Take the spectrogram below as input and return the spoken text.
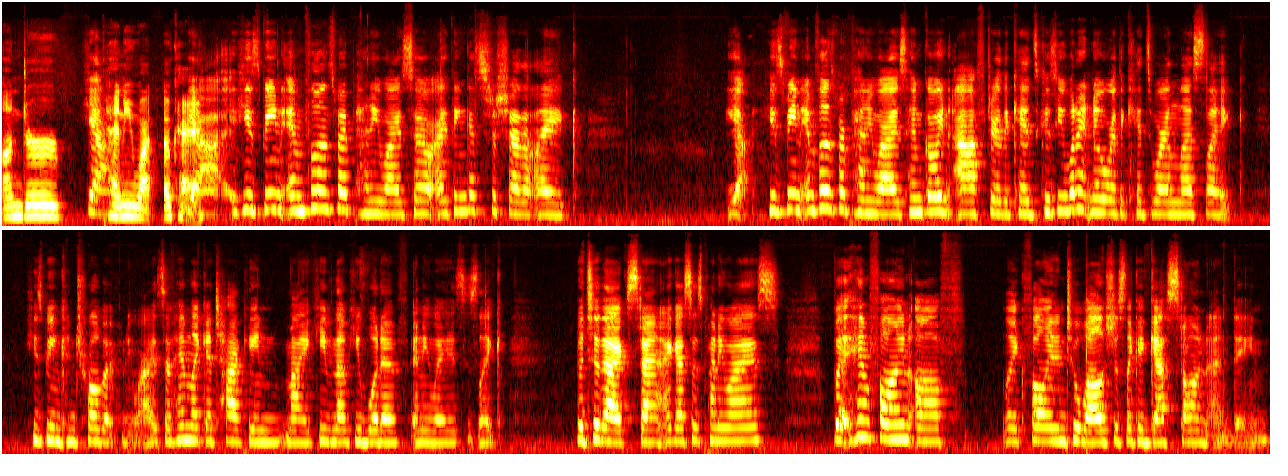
under Yeah. Pennywise okay Yeah, he's being influenced by Pennywise, so I think it's to show that like yeah, he's being influenced by Pennywise, him going after the kids cuz he wouldn't know where the kids were unless like he's being controlled by Pennywise. So him like attacking Mike even though he would have anyways is like but to that extent, I guess is Pennywise. But him falling off like falling into a well is just like a Gaston ending.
